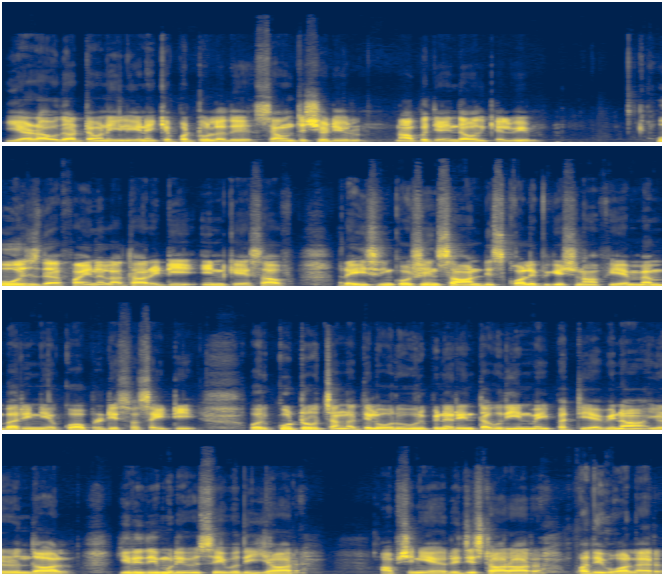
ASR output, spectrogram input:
ஏழாவது அட்டவணையில் இணைக்கப்பட்டுள்ளது. செவன்த் ஷெடியூல் நாற்பத்தி ஐந்தாவது கேள்வி. Who is the final authority in case of rising questions on disqualification of a member in a cooperative society ஒரு கூட்டுறவு சங்கத்தில் ஒரு உறுப்பினரின் தகுதியின்மை பற்றிய வினா எழுந்தால் இறுதி முடிவு செய்வது யார்? ஆப்ஷன் ஏ ரிஜிஸ்டாரார் பதிவாளர்.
